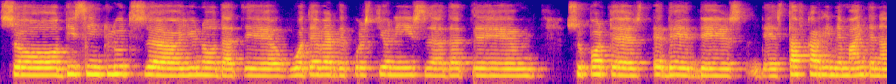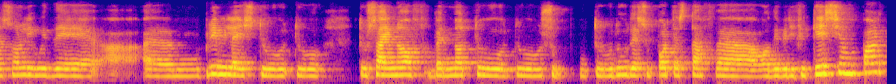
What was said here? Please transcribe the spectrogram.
So this includes, uh, you know, that uh, whatever the question is, uh, that um, support the, the, the staff carrying the maintenance only with the um, privilege to, to, to sign off, but not to, to, to do the support staff or the verification part.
